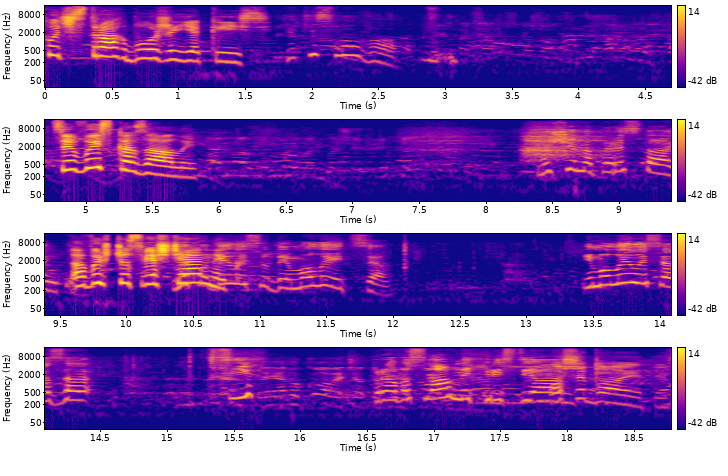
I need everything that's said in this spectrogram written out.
хоч страх Божий якийсь? Які слова? Це ви сказали. Мужчина, перестаньте. А ви що, Ми священник? ходили сюди молитися. І молилися за всіх православних християн. Ошибаєтесь.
